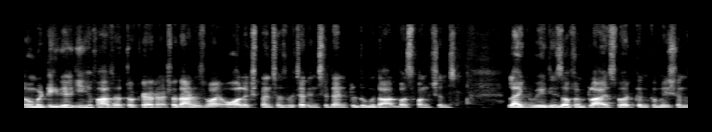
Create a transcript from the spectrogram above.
तो मटेरियल की हिफाजत तो कर रहा है। So that is why all expenses which are incidental to मुदारबास functions like wages of employees work and commission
